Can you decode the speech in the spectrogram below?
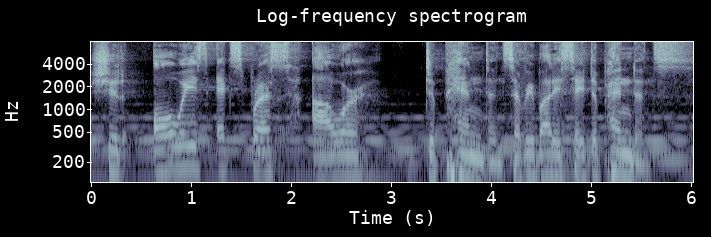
should always express our dependence. Everybody say dependence.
